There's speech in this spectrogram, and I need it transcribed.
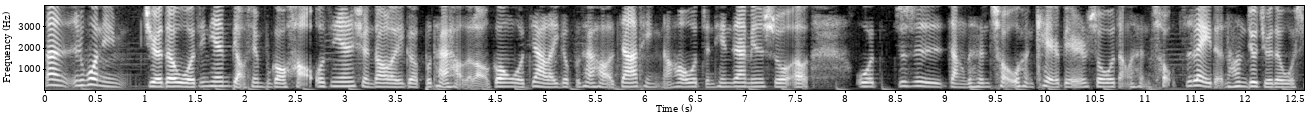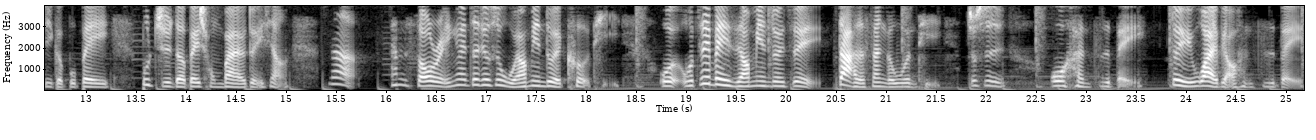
那如果你觉得我今天表现不够好，我今天选到了一个不太好的老公，我嫁了一个不太好的家庭，然后我整天在那边说，呃，我就是长得很丑，我很 care 别人说我长得很丑之类的，然后你就觉得我是一个不被、不值得被崇拜的对象，那。I'm sorry，因为这就是我要面对的课题。我我这辈子要面对最大的三个问题，就是我很自卑，对于外表很自卑，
